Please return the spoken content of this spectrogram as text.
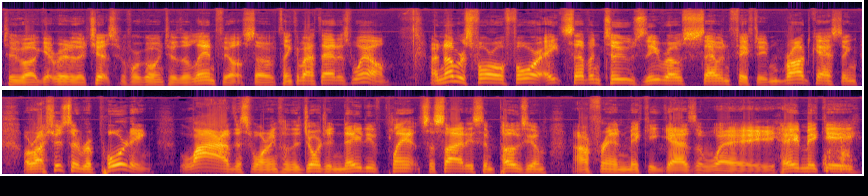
to uh, get rid of their chips before going to the landfill. So think about that as well. Our number is 404 872 0750. Broadcasting, or I should say, reporting live this morning from the Georgia Native Plant Society Symposium, our friend Mickey Gazaway. Hey, Mickey.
